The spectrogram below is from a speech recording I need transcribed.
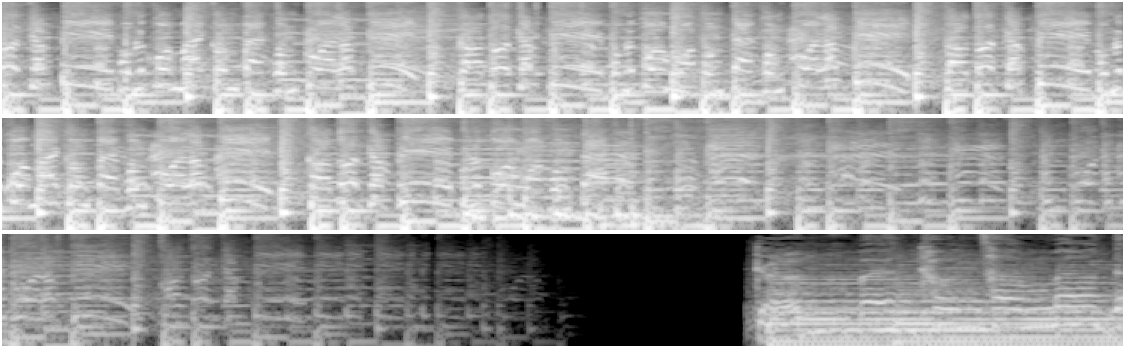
โทษครับพี่ ผมเลยกลัวไม้กมแตกผมกลัวลับพี่ ขอโทษครับพี่ ผมเลยกลัวหัวผมแตกผมกลัวลับพี่ ขอโทษครับพี่ ผมเลยกลัวไม้กมแตกผมกลัวลับพี่ ขอโทษครับพี่ ผมเลยกลัวหัวผมแตกเกิดเป็นคนธรรมด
